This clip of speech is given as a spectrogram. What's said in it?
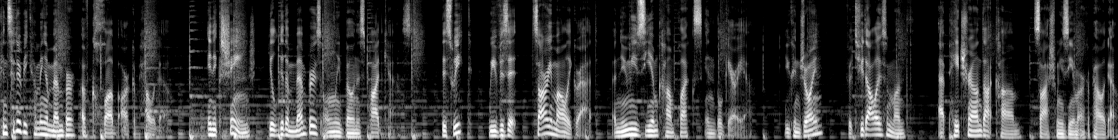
consider becoming a member of club archipelago in exchange, you'll get a members only bonus podcast. This week, we visit Tsari Maligrad, a new museum complex in Bulgaria. You can join for $2 a month at patreon.com slash museumarchipelago.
